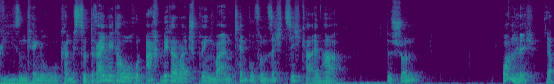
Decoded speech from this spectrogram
Riesenkänguru kann bis zu 3 Meter hoch und 8 Meter weit springen bei einem Tempo von 60 km/h. Das ist schon ordentlich. Ja.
